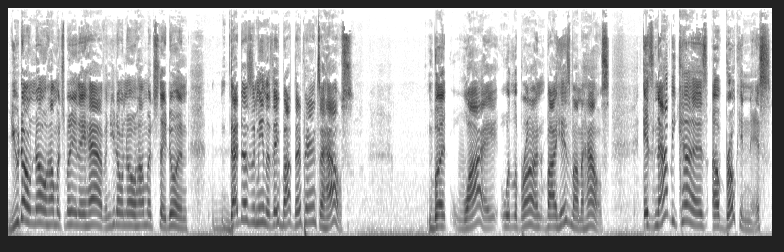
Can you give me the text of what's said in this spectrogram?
you don't know how much money they have and you don't know how much they're doing, that doesn't mean that they bought their parents a house. But why would LeBron buy his mom a house? It's not because of brokenness.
